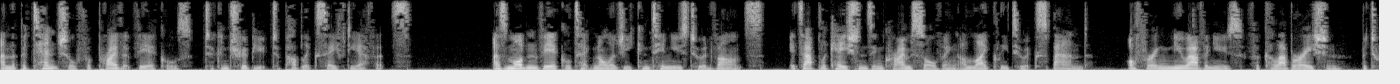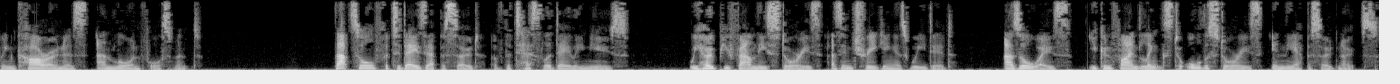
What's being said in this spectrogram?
and the potential for private vehicles to contribute to public safety efforts. As modern vehicle technology continues to advance, its applications in crime solving are likely to expand, offering new avenues for collaboration between car owners and law enforcement. That's all for today's episode of the Tesla Daily News. We hope you found these stories as intriguing as we did. As always, you can find links to all the stories in the episode notes.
